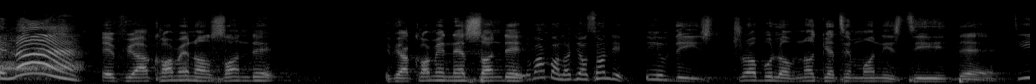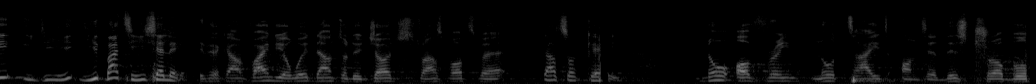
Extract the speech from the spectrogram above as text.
Amen. If you are coming on Sunday, if you are coming next Sunday, Tó bá ń bọ̀ lọ́jọ́ Sunday if the trouble of not getting money is still there, tí ìjì yìí- yìí bá ti ń ṣẹlẹ̀. if you can find your way down to the church transport fare, that's okay. No offering, no tithe until this trouble,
